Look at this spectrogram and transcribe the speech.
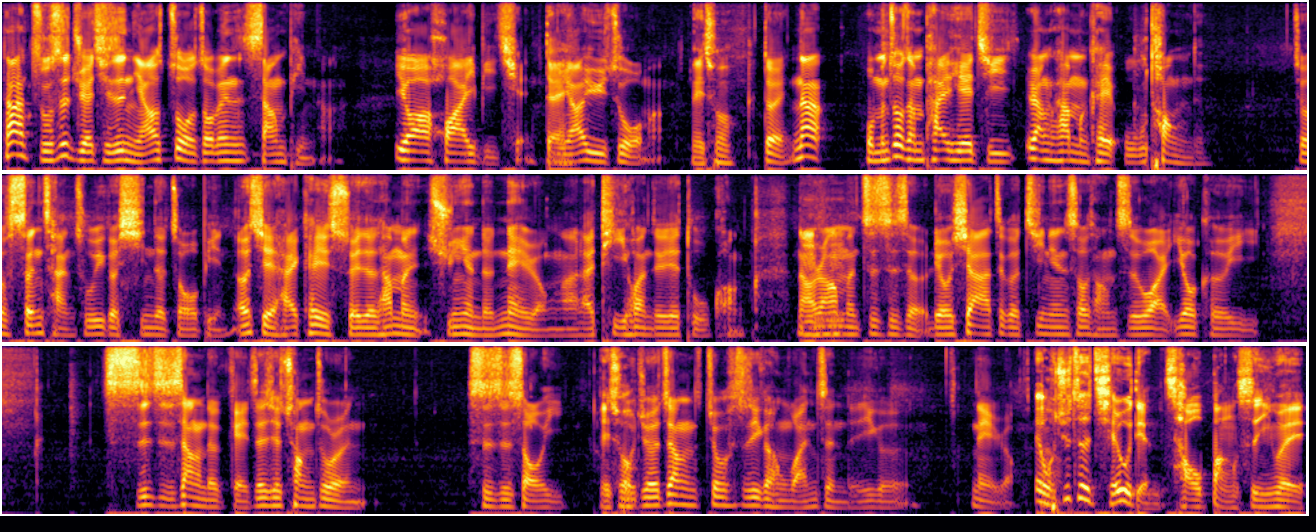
那，主视觉其实你要做周边商品啊，又要花一笔钱，对，你要预做嘛，没错，对，那。我们做成拍贴机，让他们可以无痛的就生产出一个新的周边，而且还可以随着他们巡演的内容啊来替换这些图框，然后让他们支持者留下这个纪念收藏之外，又可以实质上的给这些创作人实质收益。没错，我觉得这样就是一个很完整的一个。内容，哎，我觉得这个切入点超棒，是因为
